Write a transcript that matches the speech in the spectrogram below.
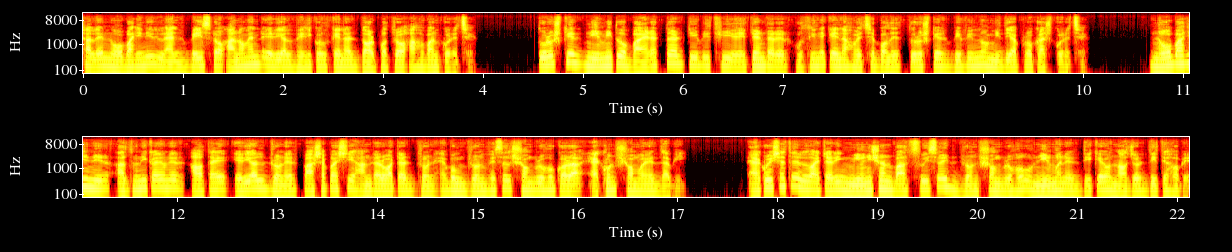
সালে নৌবাহিনীর ল্যান্ড বেসড ও আনম্যান্ড এরিয়াল ভেহিকল কেনার দরপত্র আহ্বান করেছে। তুরস্কের নির্মিত বাইরাক্টার টিভি থ্রি এ টেন্ডারের অধীনে কেনা হয়েছে বলে তুরস্কের বিভিন্ন মিডিয়া প্রকাশ করেছে। নৌবাহিনীর আধুনিকায়নের আওতায় এরিয়াল ড্রোনের পাশাপাশি আন্ডার ওয়াটার ড্রোন এবং ড্রোন ভেসেল সংগ্রহ করা এখন সময়ের দাবি। একই সাথে লয়টারিং মিউনিশন বা সুইসাইড ড্রোন সংগ্রহ ও নির্মাণের দিকেও নজর দিতে হবে।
